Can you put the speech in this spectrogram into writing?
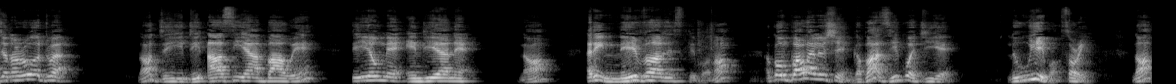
ကျွန်တော်တို့အတွက်နော်ဒီဒီအာဆီယံအပါဝင်တရုတ်နဲ့အိန္ဒိယနဲ့နော်အဲ့ဒီ navalist တွေပေါ့နော်အကုန်ပေါင်းလိုက်လို့ရှိရင်ကမ္ဘာဈေးကွက်ကြီးရဲ့လူဦးရေပေါ့ sorry နော်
